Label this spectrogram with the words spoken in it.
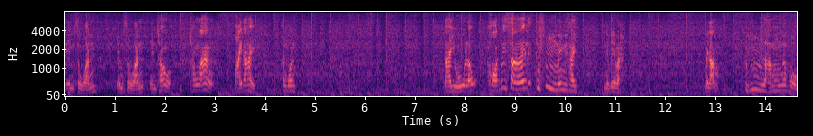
เต็มสวนเต็มสวนเห็นช่องช่องล่างไปได้ข้างบนได้อยู่แล้วขอดด้วยซ้ายเลยไม่มีใครยังไม่มา ไม่ล้ำล้ำครับผม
